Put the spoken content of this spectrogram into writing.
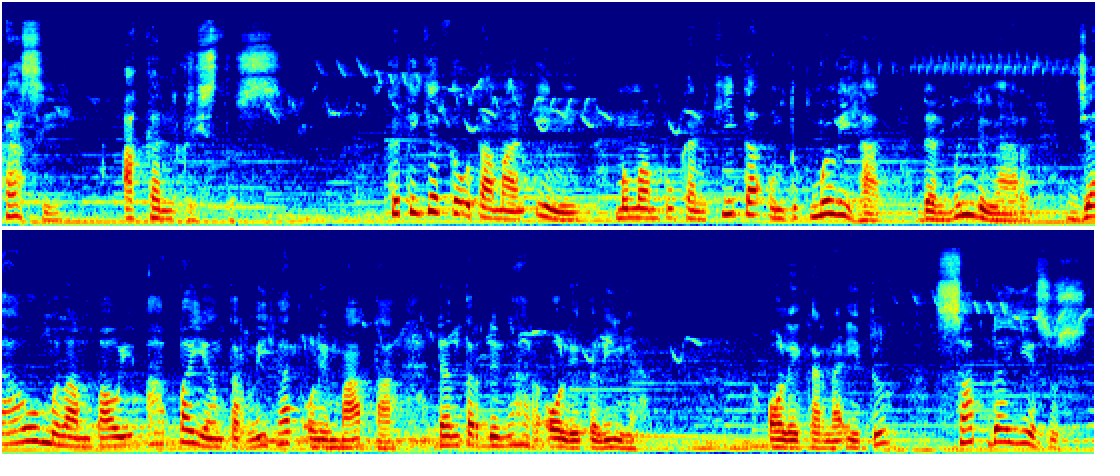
kasih akan Kristus. Ketiga keutamaan ini memampukan kita untuk melihat dan mendengar jauh melampaui apa yang terlihat oleh mata dan terdengar oleh telinga. Oleh karena itu, sabda Yesus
